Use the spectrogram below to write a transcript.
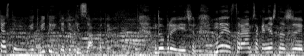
часто ви відвідуєте такі заходи? Добрый вечер. Мы стараемся, конечно же,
